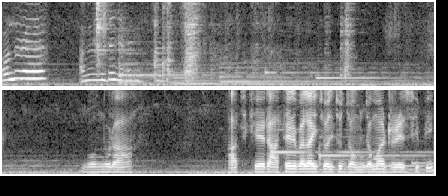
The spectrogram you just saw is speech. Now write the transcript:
বন্ধুরা আমি দিচ্ছি। বন্ধুরা আজকে রাতের বেলায় চলছে জমজমাট রেসিপি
